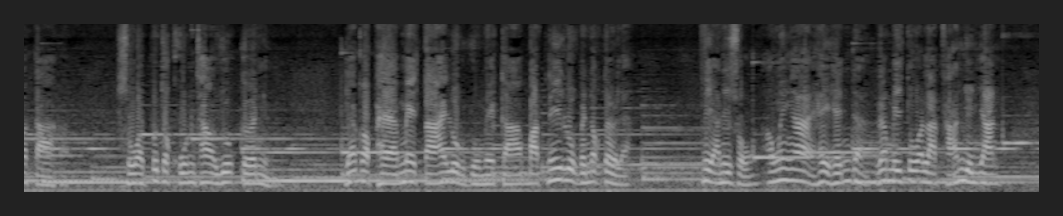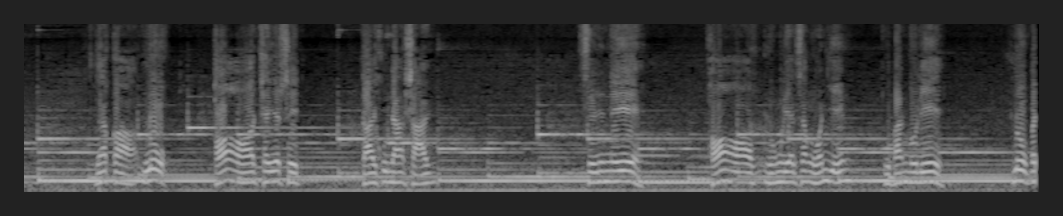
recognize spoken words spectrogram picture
มาตา สวดพุทธคุณเท่าอายุเกินหนึ่งแล้วก็แผ่เมตตาให้ลูกอยู่อเมริกา บัดนี้ลูกเป็นด็อกเตอร์แล้วนี่อานิสงส์เอาง่ายๆ ให้เห็นจ้ะแล้วมีตัวหลักฐานยืนยัน แล้วก็ลูกพออชัยสิทธิ์กายคุณาสายศิรินีพอโรงเรียนสงวนหญิงสุพรรณบุรี ลูกไป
